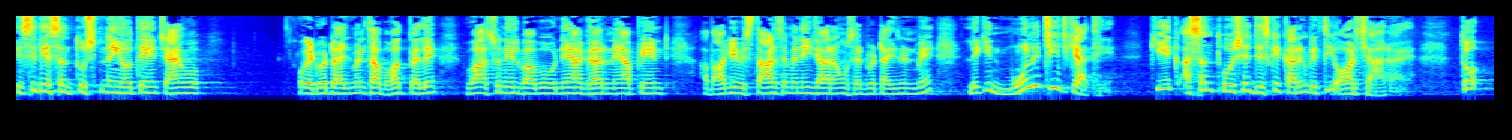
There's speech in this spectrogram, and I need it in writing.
इसीलिए संतुष्ट नहीं होते हैं, चाहे वो वो एडवर्टाइजमेंट था बहुत पहले, वाह सुनील बाबू, नया घर, नया पेंट अब आगे विस्तार से मैं नहीं जा रहा हूँ उस एडवर्टाइजमेंट में, लेकिन मूल चीज़ क्या थी? कि एक असंतोष है जिसके कारण व्यक्ति और चाह रहा है। तो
